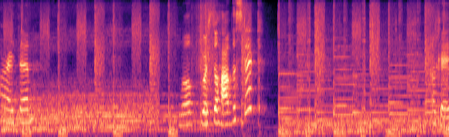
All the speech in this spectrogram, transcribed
Alright then. Well, do I still have the stick? Okay,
